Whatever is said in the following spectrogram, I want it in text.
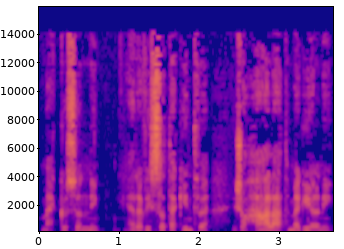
megköszönni, erre visszatekintve, és a hálát megélni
